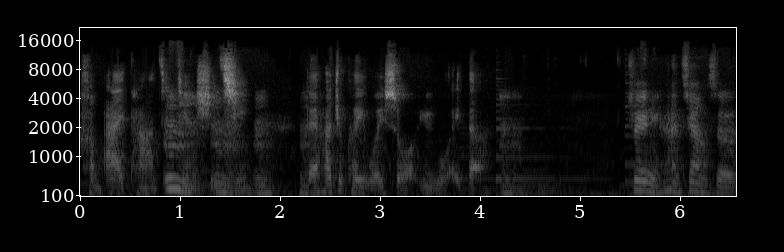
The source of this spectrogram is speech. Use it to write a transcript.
很爱他这件事情，嗯，嗯嗯对他就可以为所欲为的。嗯，所以你看这样子。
